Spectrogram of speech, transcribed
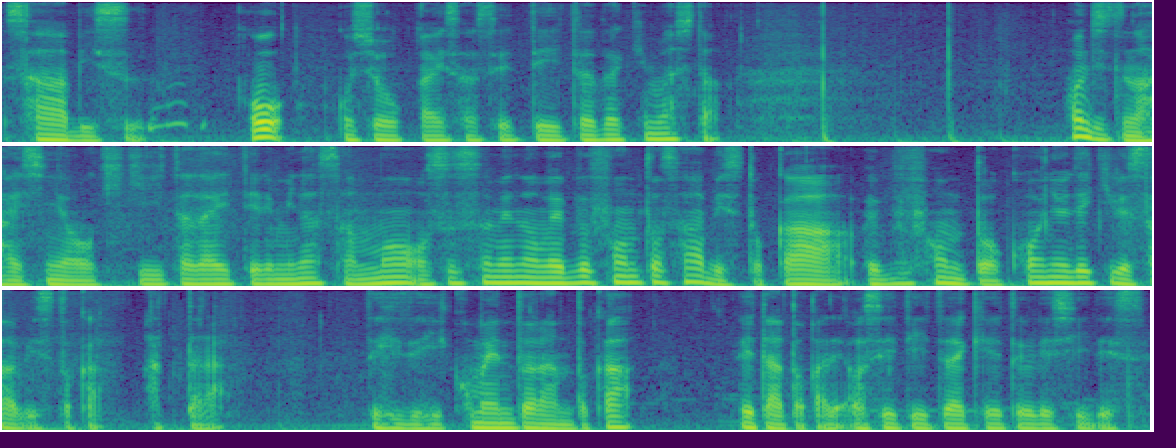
サービスをご紹介させていただきました。本日の配信をお聴きいただいている皆さんもおすすめの Web フォントサービスとか Web フォントを購入できるサービスとかあったら是非是非コメント欄とかレターとかで教えていただけると嬉しいです。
